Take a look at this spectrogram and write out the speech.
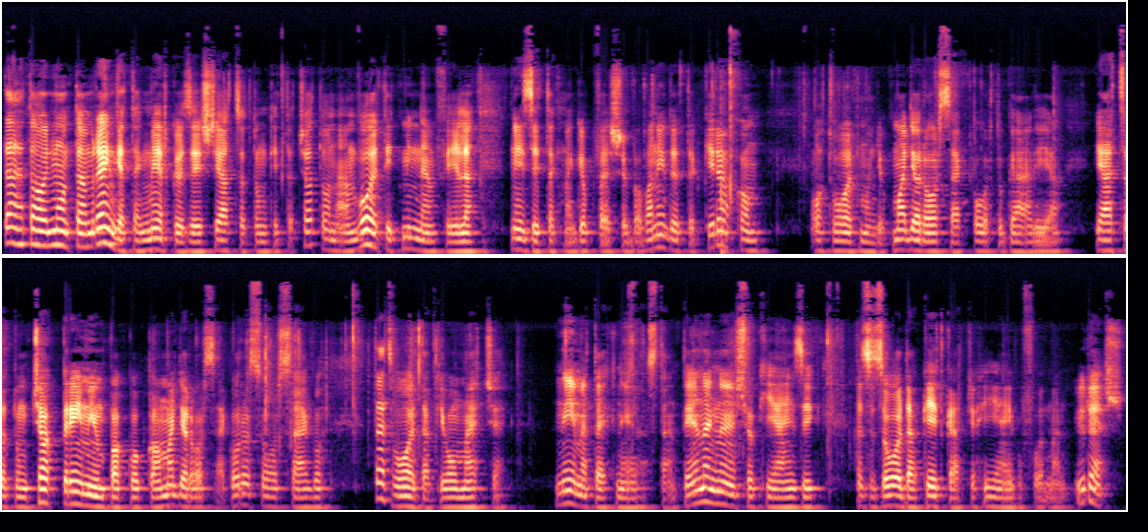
Tehát, ahogy mondtam, rengeteg mérkőzést játszottunk itt a csatornán, volt itt mindenféle, nézzétek meg jobb felsőben van időtök, kirakom, ott volt mondjuk Magyarország, Portugália, játszottunk csak prémium pakokkal, Magyarország, Oroszországot, tehát voltak jó meccsek. Németeknél aztán tényleg nagyon sok hiányzik, ez az oldal két kártya hiányú formán üres.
